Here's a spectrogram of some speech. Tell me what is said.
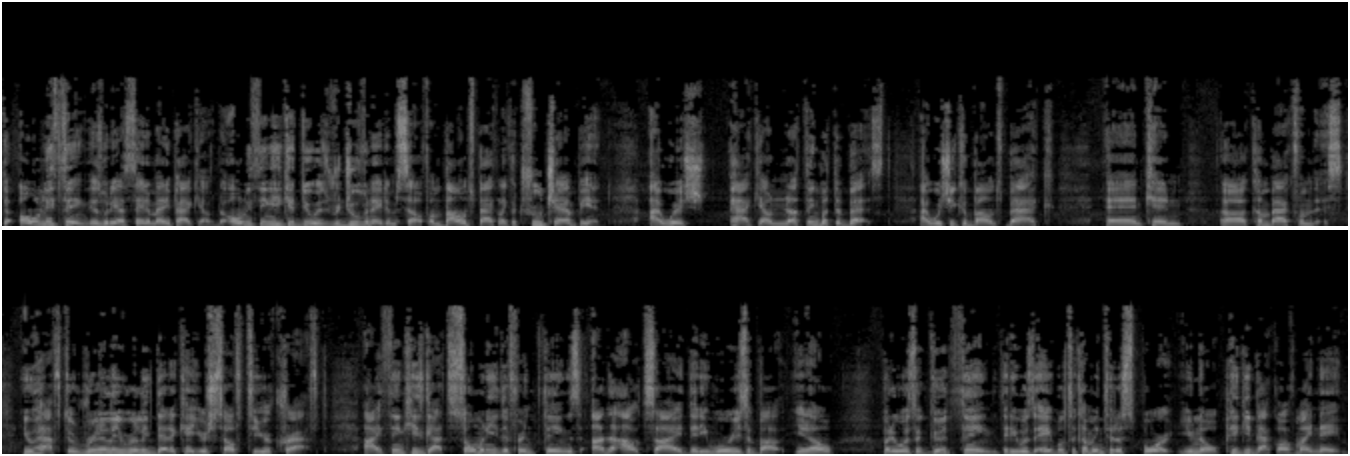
The only thing, this is what he has to say to Manny Pacquiao. The only thing he could do is rejuvenate himself and bounce back like a true champion. I wish Pacquiao nothing but the best. I wish he could bounce back and can uh, come back from this. You have to really, really dedicate yourself to your craft. I think he's got so many different things on the outside that he worries about, you know? But it was a good thing that he was able to come into the sport, you know, piggyback off my name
